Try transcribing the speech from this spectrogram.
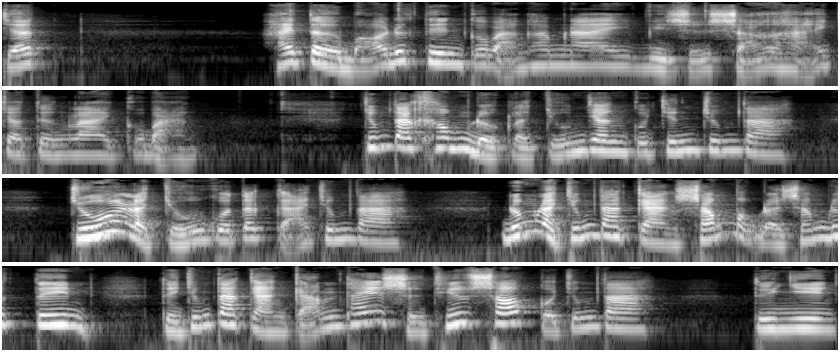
chết. Hãy từ bỏ đức tin của bạn hôm nay vì sự sợ hãi cho tương lai của bạn. Chúng ta không được là chủ nhân của chính chúng ta. Chúa là chủ của tất cả chúng ta. Đúng là chúng ta càng sống một đời sống đức tin thì chúng ta càng cảm thấy sự thiếu sót của chúng ta. Tuy nhiên,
